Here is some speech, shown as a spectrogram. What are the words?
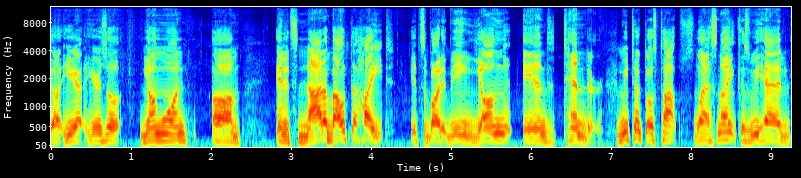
Uh, here, here's a young one. Um, and it's not about the height. It's about it being young and tender. We took those tops last night because we had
